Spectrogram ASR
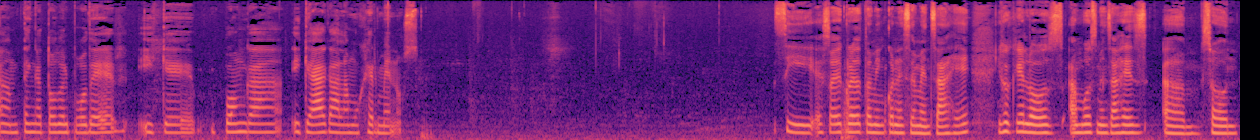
Um, tenga todo el poder y que ponga y que haga a la mujer menos. Sí, estoy de acuerdo también con ese mensaje. Yo creo que los ambos mensajes um, son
